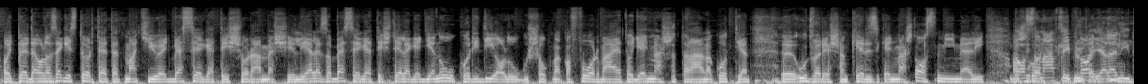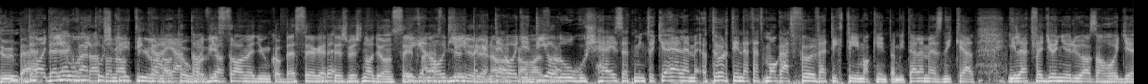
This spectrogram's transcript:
hogy például az egész történetet Matthew egy beszélgetés során meséli el. Ez a beszélgetés tényleg egy ilyen ókori dialógusoknak a formáját, hogy egymásra találnak, ott ilyen ö, udvariasan kérdezik egymást, azt mímeli. De aztán átlépünk a jelen időbe. De, De, nagy de ironikus kritikáját adja. visszamegyünk a beszélgetésbe, és nagyon szépen Igen, ahogy tényleg, hogy egy dialógus helyzet, mint hogyha eleme, a történetet magát fölvetik témaként, amit elemezni kell, illetve gyönyörű az, ahogy,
